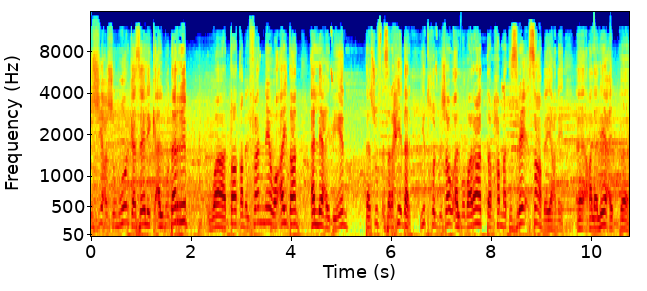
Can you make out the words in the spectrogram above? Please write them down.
تشجيع الجمهور كذلك المدرب والطاقم الفني وأيضا اللاعبين. تنشوف إذا رح يقدر يدخل بجو المباراة. محمد زريق صعبة يعني آه، على لاعب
